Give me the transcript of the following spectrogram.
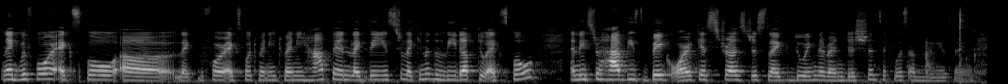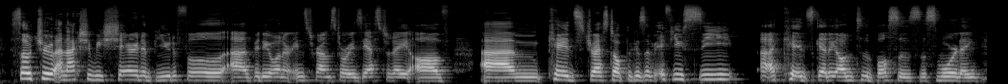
like before expo uh like before expo 2020 happened like they used to like you know the lead up to expo and they used to have these big orchestras just like doing the renditions it was amazing So true. And actually, we shared a beautiful uh, video on our Instagram stories yesterday of um, kids dressed up because if, you see uh, kids getting onto the buses this morning,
